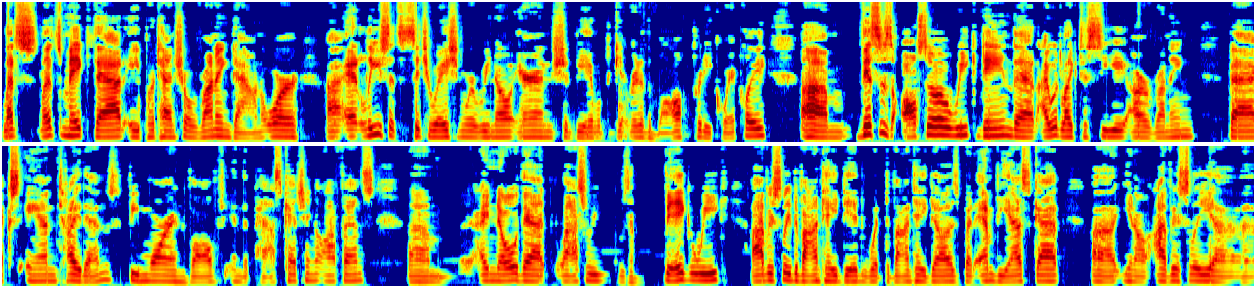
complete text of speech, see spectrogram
let's let's make that a potential running down, or uh, at least it's a situation where we know Aaron should be able to get rid of the ball pretty quickly. Um, this is also a week, Dane, that I would like to see our running backs and tight ends be more involved in the pass catching offense. Um, I know that last week was a big week. Obviously, Davante did what Davante does, but MVS got, uh, you know, obviously a, a,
